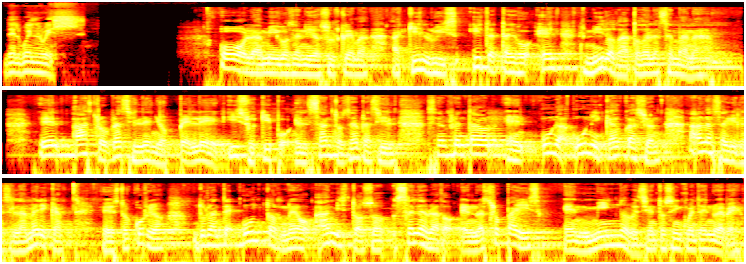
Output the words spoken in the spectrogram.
del buen Luis. Hola amigos de Nido Azul Crema, aquí Luis y te traigo el nido dato de la semana. El astro brasileño Pelé y su equipo el Santos de Brasil se enfrentaron en una única ocasión a las Águilas del la América. Esto ocurrió durante un torneo amistoso celebrado en nuestro país en 1959.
